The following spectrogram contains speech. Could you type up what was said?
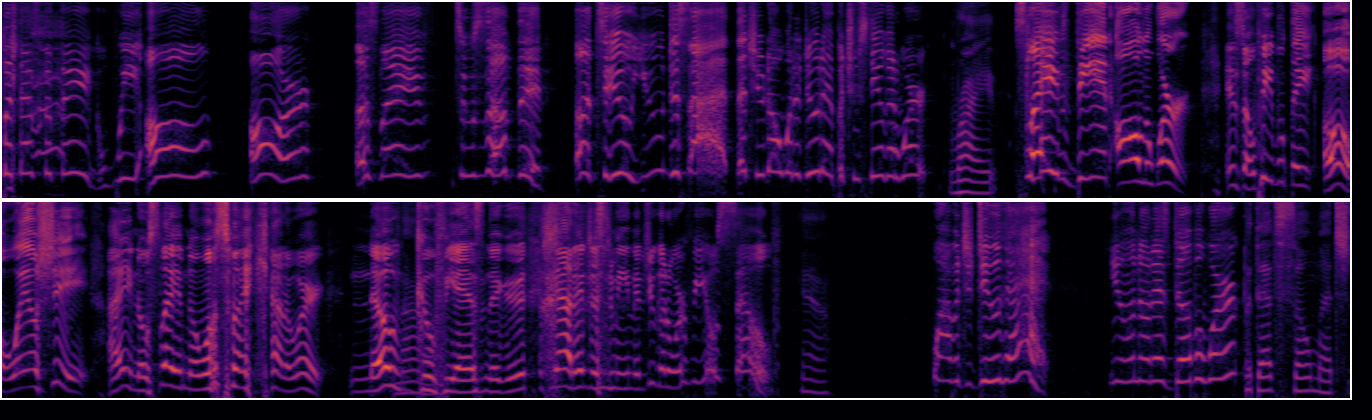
But that's the thing. We all are a slave to something until you decide that you don't want to do that, but you still got to work. Right. Slaves did all the work. And so people think, oh, well, shit, I ain't no slave no more, so I ain't got to work. No, No. goofy ass nigga. Now that just mean that you got to work for yourself. Yeah. Why would you do that? You don't know that's double work? But that's so much.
